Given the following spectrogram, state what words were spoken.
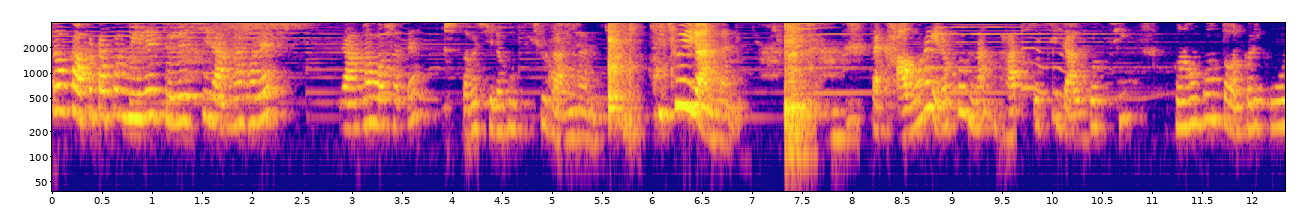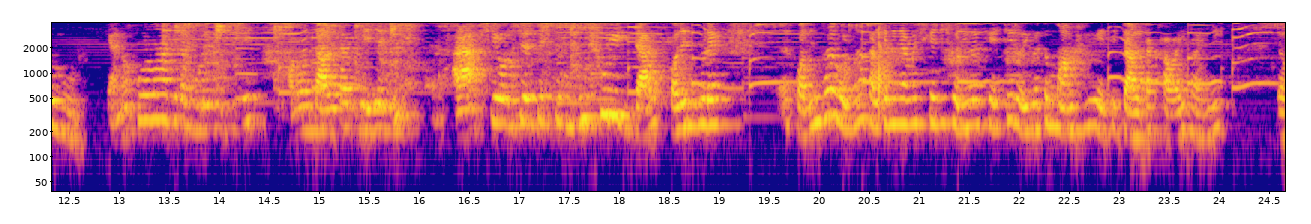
তো কাপড় টাপড় মিলে চলে এসেছি রান্নাঘরে। রান্না বসাতে। তবে সেরকম কিছু রান্না নেই। কিছুই রান্না নেই। তা খাব না, এরকম না। ভাত করছি, ডাল করছি। কোনো কোনো তরকারি করব না। কেন করব না সেটা বলে দিচ্ছি। আমরা ডালটা ভেজে নিই। আর আজকে হচ্ছে হচ্ছে একটু মুসুরির ডাল। কদিন ধরে কদিন ধরে বলব না, কালকে নিরামিষ খেয়েছি, শনিবার খেয়েছি, রবিবার তো মাংস খেয়েছি, ডালটা খাওয়াই হয়নি। তো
